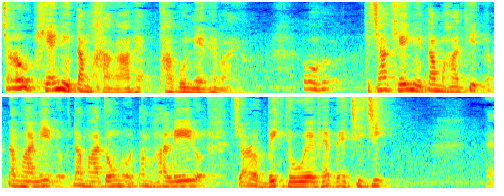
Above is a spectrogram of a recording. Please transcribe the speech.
ကျွန်တော်ခဲညူတမဟာငါဖက်ဖာဖို့နေဖက်ပါရောဟို တခြားခဲညူတမဟာတိတမဟာနေတို့တမဟာသုံးတို့တမဟာလေးတို့ကျွန်တော်ဘိတ်တို့ဝဲဖက်ပဲကြီးကြီးအဲ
